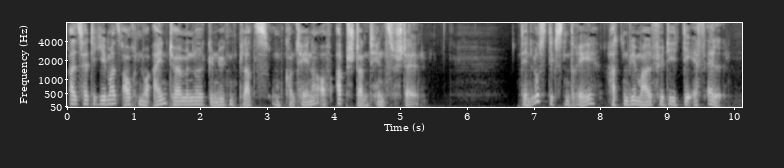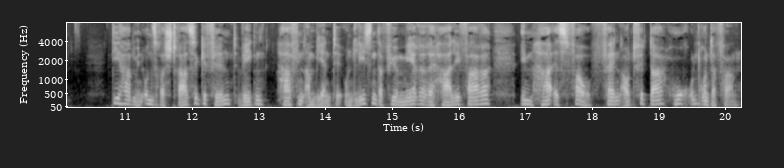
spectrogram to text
Als hätte jemals auch nur ein Terminal genügend Platz, um Container auf Abstand hinzustellen. Den lustigsten Dreh hatten wir mal für die DFL. Die haben in unserer Straße gefilmt wegen Hafenambiente und ließen dafür mehrere Harley-Fahrer im HSV-Fan-Outfit da hoch und runter fahren.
